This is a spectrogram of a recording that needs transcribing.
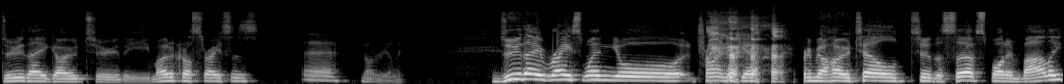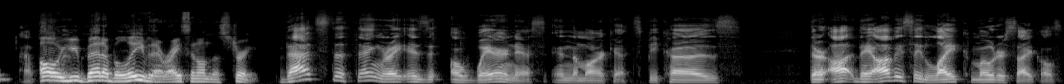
do they go to the motocross races? Eh, not really. Do they race when you're trying to get from your hotel to the surf spot in Bali? Oh, you better believe they're racing on the street. That's the thing, right? Is awareness in the markets because they're they obviously like motorcycles,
